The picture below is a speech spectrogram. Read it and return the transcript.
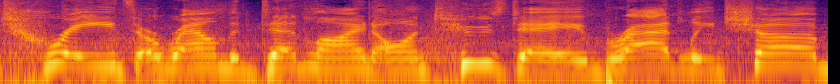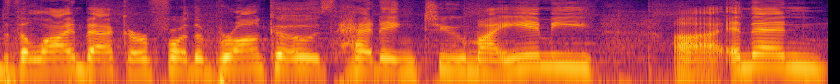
trades around the deadline on Tuesday. Bradley Chubb, the linebacker for the Broncos, heading to Miami. Uh, and then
